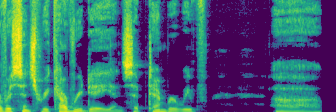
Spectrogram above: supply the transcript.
ever since Recovery Day in September, we've uh,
